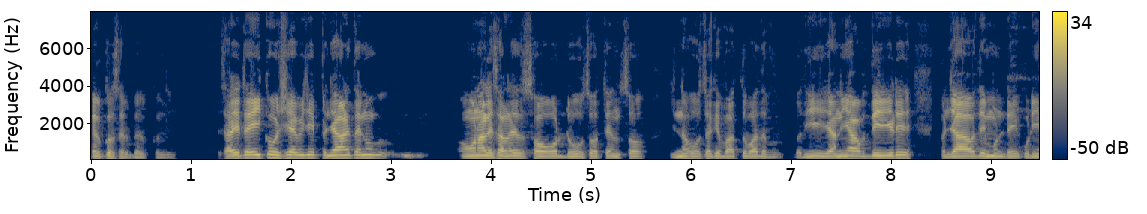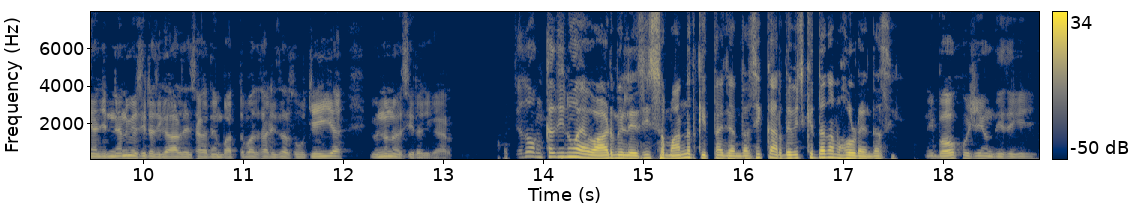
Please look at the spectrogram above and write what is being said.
ਬਿਲਕੁਲ ਸਰ ਬਿਲਕੁਲ ਜੀ। ਸਾਡੀ ਤਾਂ ਇਹੀ ਕੋਸ਼ਿਸ਼ ਹੈ ਵੀ ਜੇ 50 ਨੇ ਤੈਨੂੰ ਆਉਣ ਵਾਲੇ ਸਾਲਾਂ 'ਚ 100 200 300 ਜਿੰਨਾ ਹੋ ਸਕੇ ਵੱਧ ਤੋਂ ਵੱਧ ਵਧੀਆ ਯਾਨੀ ਆਪਦੇ ਜਿਹੜੇ ਪੰਜਾਬ ਦੇ ਮੁੰਡੇ ਕੁੜੀਆਂ ਜਿਨ੍ਹਾਂ ਨੂੰ ਵੀ ਅਸੀਂ ਰੋਜ਼ਗਾਰ ਦੇ ਸਕਦੇ ਹਾਂ ਵੱਧ ਤੋਂ ਵੱਧ ਸਾਡੀ ਤਾਂ ਸੋਚ ਇਹੀ ਆ ਵੀ ਉਹਨਾਂ ਨੂੰ ਅਸੀਂ ਰੋਜ਼ਗਾਰ ਜਦੋਂ ਅੰਕਲ ਜੀ ਨੂੰ ਅਵਾਰਡ ਮਿਲੇ ਸੀ ਸਨਮਾਨਿਤ ਕੀਤਾ ਜਾਂਦਾ ਸੀ ਘਰ ਦੇ ਵਿੱਚ ਕਿੱਦਾਂ ਦਾ ਮਾਹੌਲ ਰਹਿੰਦਾ ਸੀ? ਨਹੀਂ ਬਹੁਤ ਖੁਸ਼ੀ ਹੁੰਦੀ ਸੀਗੀ ਜੀ।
